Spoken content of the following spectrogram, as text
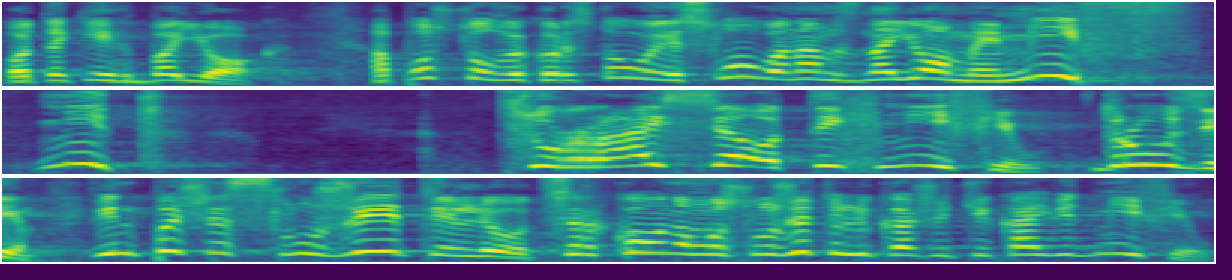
отаких байок. Апостол використовує слово нам знайоме міф, міт. Цурайся отих міфів. Друзі, він пише служителю, церковному служителю каже, тікай від міфів.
